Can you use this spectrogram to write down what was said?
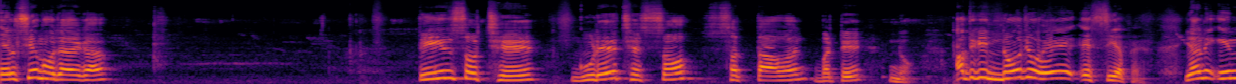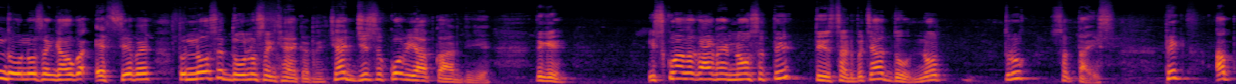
एलसीएम हो जाएगा तीन सौ छः गुड़े छः सौ सत्तावन बटे नौ। अब देखिए, नौ जो है एस सी एफ़ है। यानी इन दोनों संख्याओं का एस सी एफ़ है तो नौ से दोनों संख्याएँ कट रही चाहे जिसको भी आप काट दीजिए। देखिए, इसको अगर काट रहे हैं, नौ सत्ती तिरसठ बचा दो, नौ त्रुक सत्ताईस। ठीक, अब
